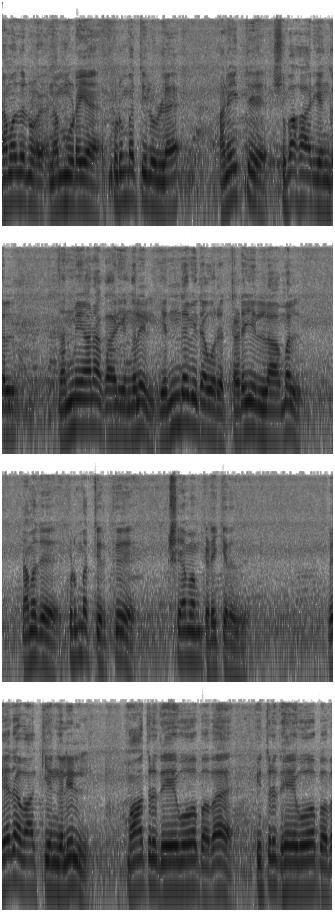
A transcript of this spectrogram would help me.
நமது நம்முடைய குடும்பத்தில் உள்ள அனைத்து சுபகாரியங்கள் நன்மையான காரியங்களில் எந்தவித ஒரு தடையில்லாமல் நமது குடும்பத்திற்கு க்ஷேமம் கிடைக்கிறது. வேத வாக்கியங்களில் மாத்ருதேவோ பவ பித்ருதேவோ பவ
